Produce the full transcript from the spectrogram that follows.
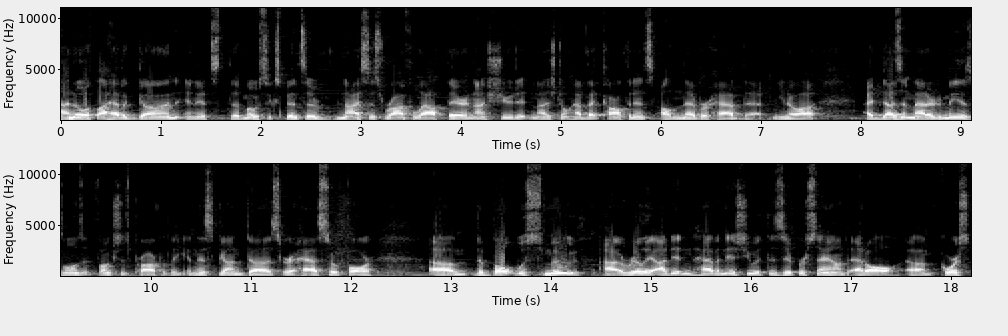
I know if I have a gun and it's the most expensive, nicest rifle out there and I shoot it and I just don't have that confidence, I'll never have that. You know, I, it doesn't matter to me as long as it functions properly and this gun does or it has so far. Um, the bolt was smooth. I really, I didn't have an issue with the zipper sound at all. Um, of course,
